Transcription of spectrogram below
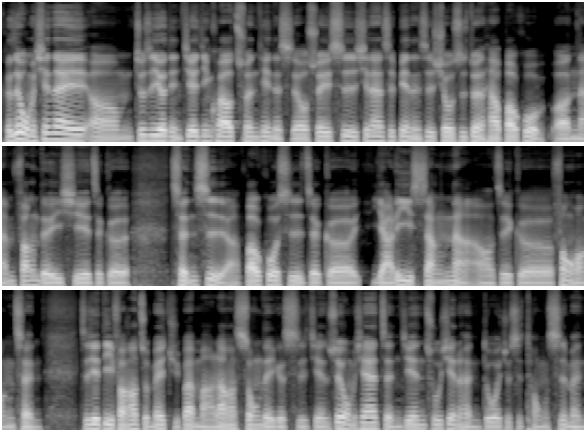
可是我们现在，嗯，就是有点接近快要春天的时候，所以是现在是变成是休斯顿，还有包括呃南方的一些这个城市啊，包括是这个亚利桑那哦，这个凤凰城这些地方要准备举办马拉松的一个时间，所以我们现在整间出现了很多就是同事们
